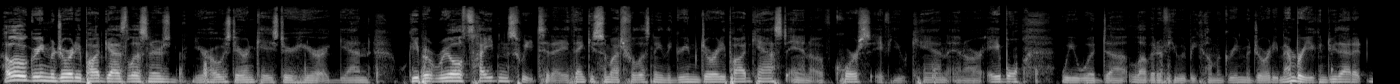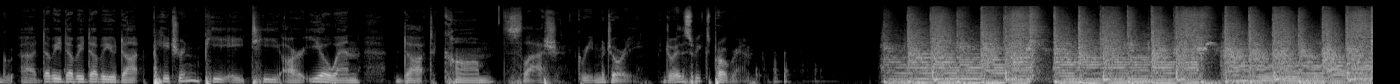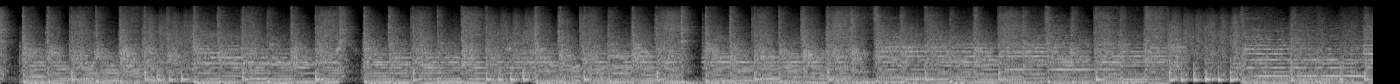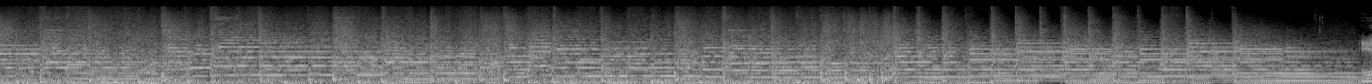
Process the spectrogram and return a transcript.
Hello, Green Majority Podcast listeners. Your host, Aaron Caster, here again. We'll keep it real tight and sweet today. Thank you so much for listening to the Green Majority Podcast. And of course, if you can and are able, we would uh, love it if you would become a Green Majority member. You can do that at uh, P-A-T-R-E-O-N dot com slash Green Majority. Enjoy this week's program.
